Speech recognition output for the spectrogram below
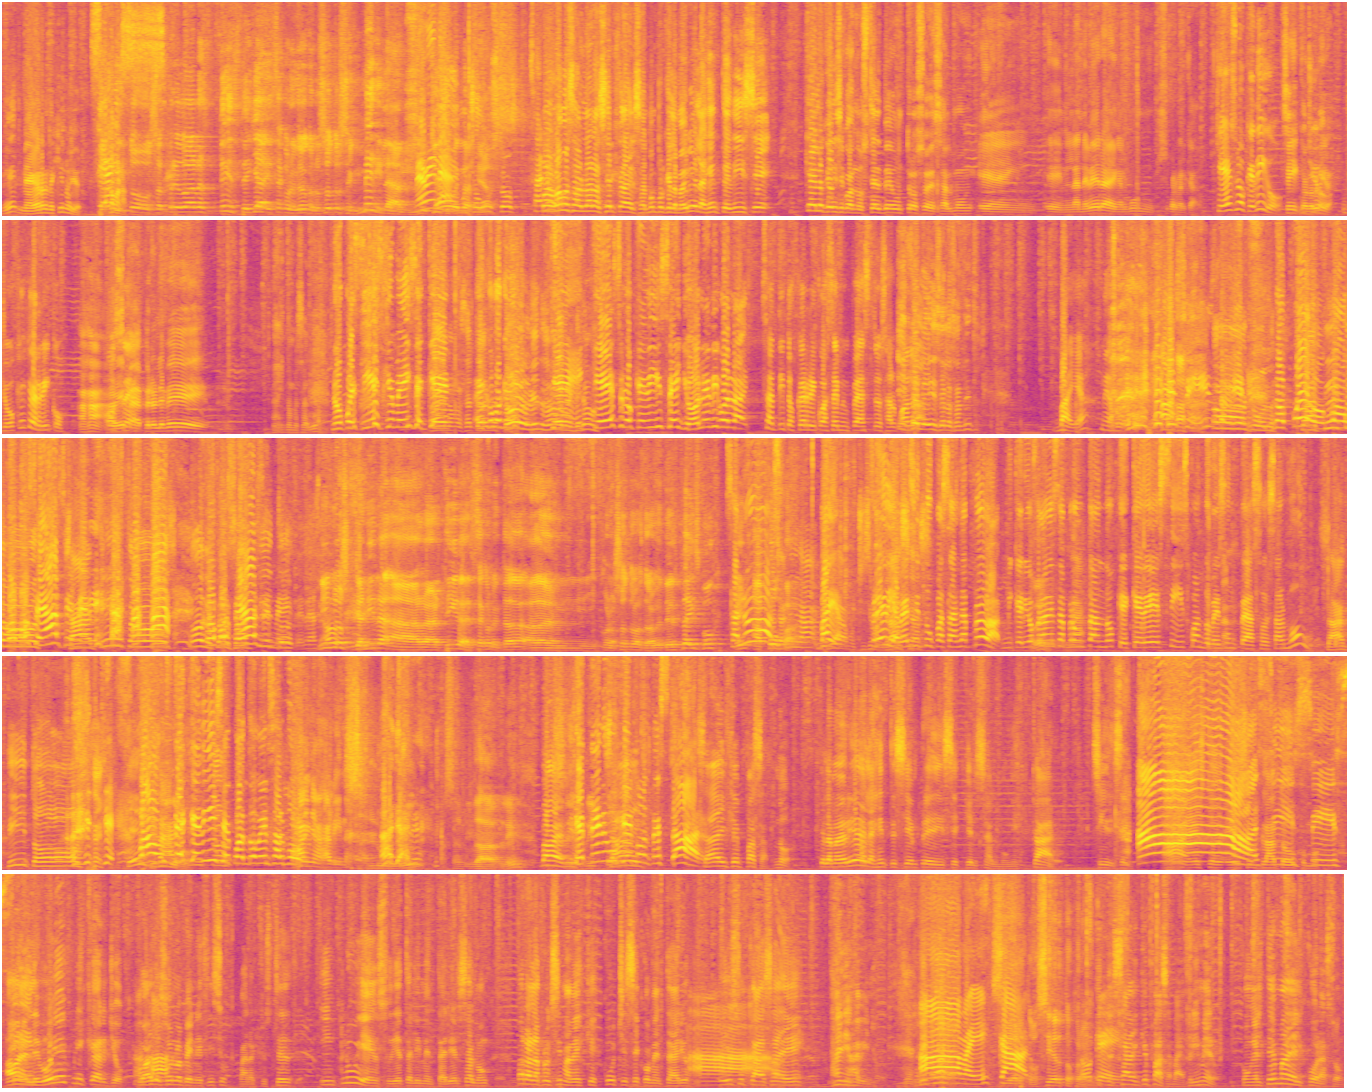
Eh, Me agarran de aquí, no lloro. Sí, Carlitos Alfredo Alas desde ya está conectado con nosotros en Maryland. Maryland. Mucho gusto. Salud. Bueno, vamos a hablar acerca del salmón porque la mayoría de la gente dice, ¿qué es lo que dice cuando usted ve un trozo de salmón en, en la nevera en algún supermercado? ¿Qué es lo que digo? Sí, cuando lo mira. Yo que qué rico. Ajá, O además, sea- pero le ve... Ay, no me salió. No, pues sí, es que me dice que. Bueno, me saltó es como que. Semana ¿qué, es lo que dice? Yo le digo a la. Santitos, qué rico hacerme un pedacito de ¿Y salmón. qué le dice la santita? Vaya. ni hace- sí, está Ah, bien. cómo no. No puedo. ¿Cómo, cómo se hace? Santitos, ¿dónde ¿Cómo están se hace? Me Santitos? dice. Las- Niños, Yanira Artiga está conectada um, con nosotros a través de Facebook ¡Salud! en Apopa. Yanira. Vaya, Yanira, muchísimas Freddy, a ver gracias. si tú pasas la prueba. Mi querido Fran está preguntando que qué decís cuando ves un pedazo de salmón. Santitos. ¿Qué? ¿Qué Pa, ¿Usted qué dice cuando ve el salmón? Ay, ña, Javina. Ay, ay. Saludable. Vaya, mira, ¿Qué tenemos que ¿saben- contestar? ¿Saben qué pasa? No, que la mayoría de la gente siempre dice que el salmón es caro. Sí, dicen, Ah, esto es un plato sí, como... sí, Ahora, sí. le voy a explicar yo cuáles son los beneficios para que usted incluya en su dieta alimentaria el salmón para la próxima vez que escuche ese comentario Ah. en su casa de... Ay, Javino. Ah, va, es caro. Cierto, cierto, Fran. Ok. Entonces, ¿saben qué pasa? Vale, primero, con el tema del corazón.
